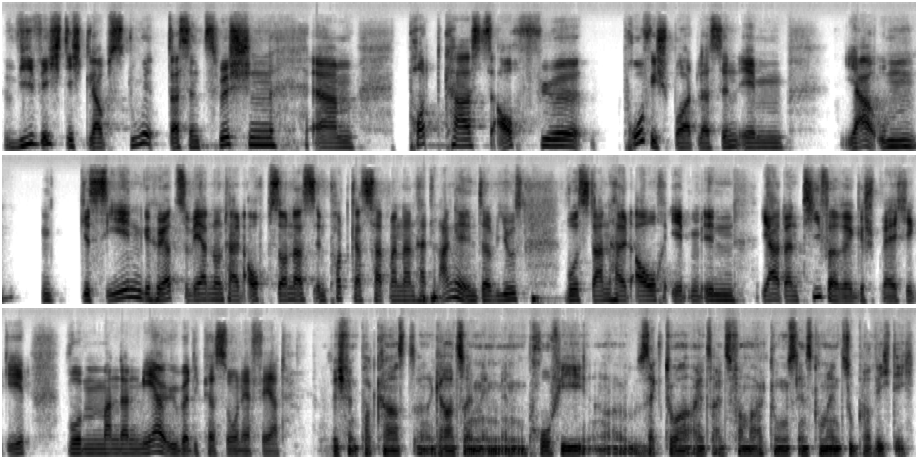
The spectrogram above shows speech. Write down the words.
Wie wichtig glaubst du, dass inzwischen ähm, Podcasts auch für Profisportler sind, eben ja, um gesehen, gehört zu werden und halt auch besonders in Podcasts hat man dann halt lange Interviews, wo es dann halt auch eben in, ja, dann tiefere Gespräche geht, wo man dann mehr über die Person erfährt. Also ich finde Podcast äh, gerade so im, im, im Profi-Sektor als, als Vermarktungsinstrument super wichtig,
